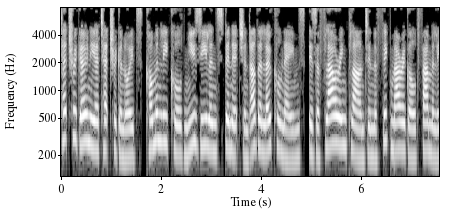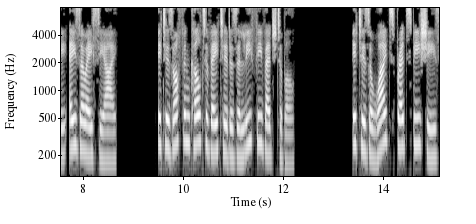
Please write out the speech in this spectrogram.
Tetragonia tetragonioides, commonly called New Zealand spinach and other local names, is a flowering plant in the fig marigold family Aizoaceae. It is often cultivated as a leafy vegetable. It is a widespread species,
